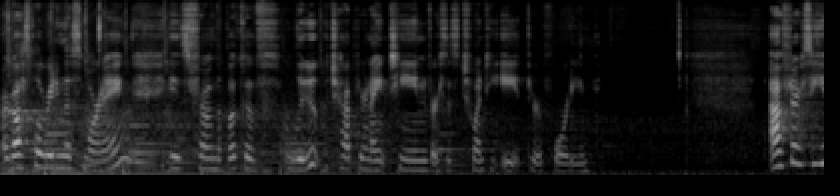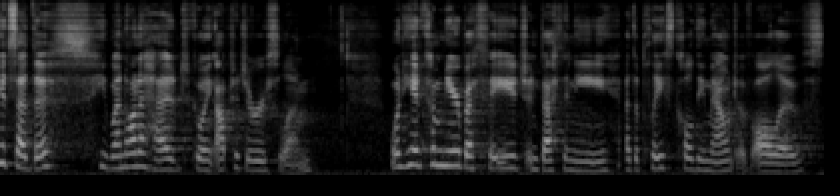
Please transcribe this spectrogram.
Our gospel reading this morning is from the book of Luke, chapter 19, verses 28 through 40. After he had said this, he went on ahead, going up to Jerusalem. When he had come near Bethphage and Bethany, at the place called the Mount of Olives,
